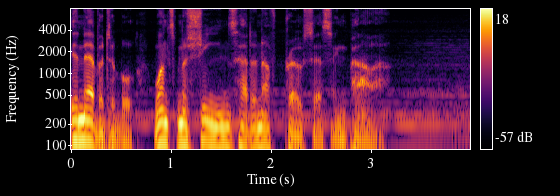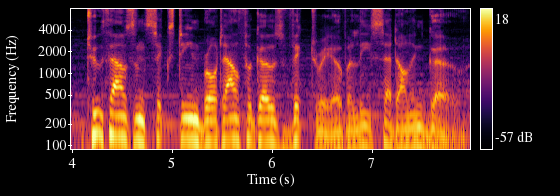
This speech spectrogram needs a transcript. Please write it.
inevitable once machines had enough processing power. 2016 brought AlphaGo's victory over Lee Sedol in Go,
